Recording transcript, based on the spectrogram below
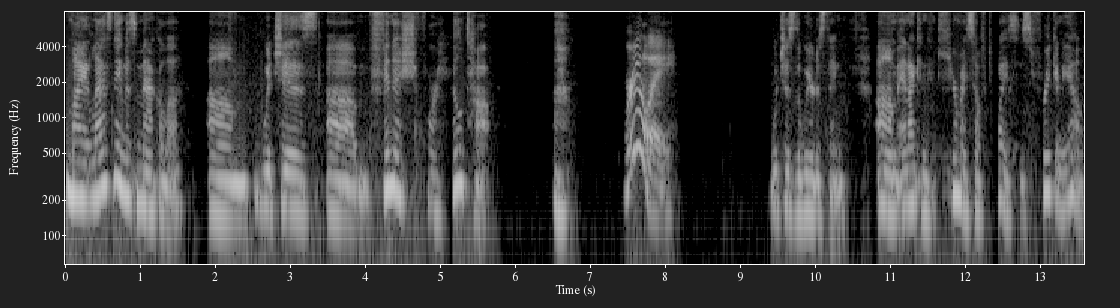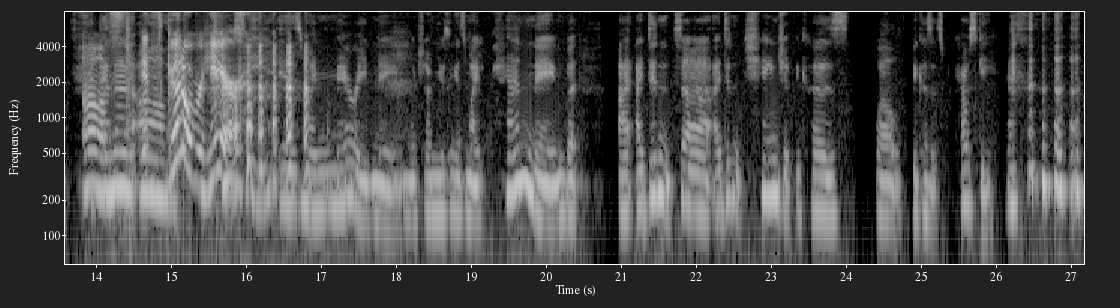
my last name is Makala, um, which is um, Finnish for hilltop. really? Which is the weirdest thing. Um, and I can hear myself twice. It's freaking me out. Oh, and then, um, it's good over here. is my married name, which I'm using as my pen name, but I, I didn't uh, I didn't change it because well because it's Krakowski, and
